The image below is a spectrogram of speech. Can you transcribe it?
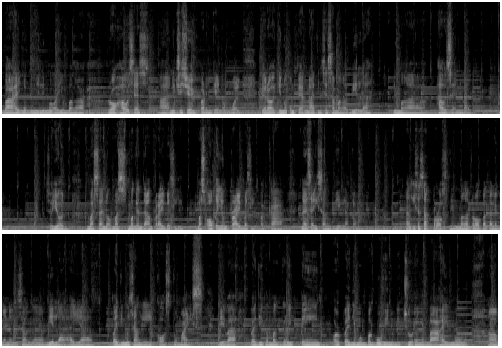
bahay na binili mo ay yung mga row houses, uh, nagsishare pa rin kayo ng wall. Pero kinukumpare natin siya sa mga villa, yung mga house and lot. So yun, mas ano, mas maganda ang privacy. Mas okay yung privacy pagka nasa isang villa ka. Ang isa sa pros din mga tropa talaga ng isang ah, villa ay ah, pwede mo siyang i-customize. 'Di ba? Pwede kang mag-repaint or pwede mong baguhin yung itsura ng bahay mo. Ah,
